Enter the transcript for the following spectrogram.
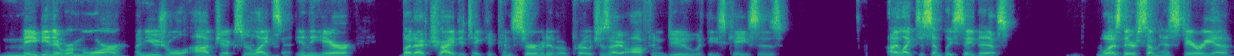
Maybe there were more unusual objects or lights mm-hmm. in the air, but I've tried to take a conservative approach, as I often do with these cases. I like to simply say this Was there some hysteria?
